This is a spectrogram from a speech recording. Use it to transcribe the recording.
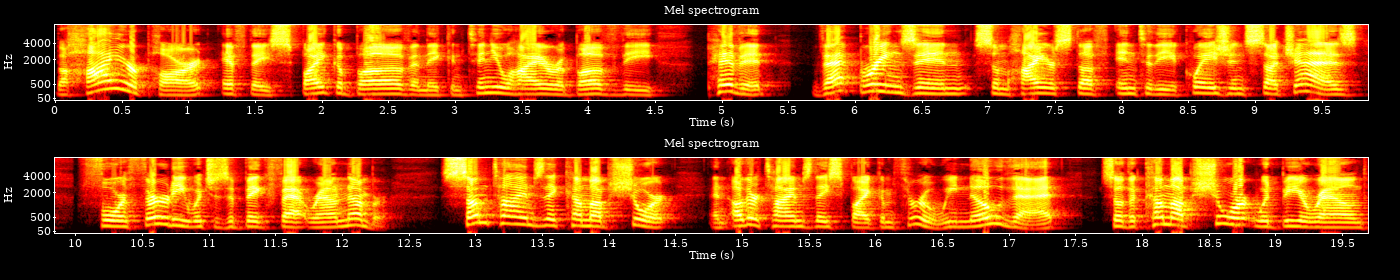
The higher part, if they spike above and they continue higher above the pivot, that brings in some higher stuff into the equation, such as 430, which is a big fat round number. Sometimes they come up short, and other times they spike them through. We know that. So the come up short would be around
